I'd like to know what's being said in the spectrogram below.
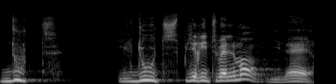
doute. Il doute spirituellement. Il est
